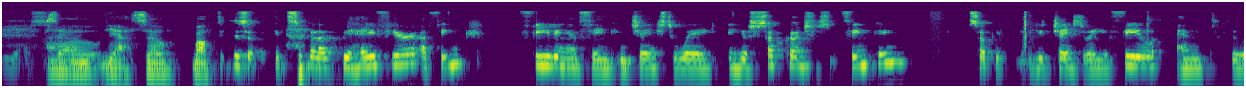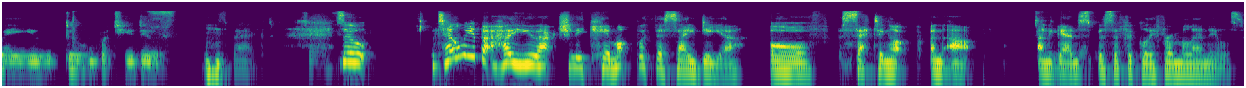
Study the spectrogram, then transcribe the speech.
Yes. So um, yeah, so well. It is, it's about behavior, I think, feeling and thinking, change the way in your subconscious thinking, so you change the way you feel and the way you do what you do. Mm-hmm. Respect. So, so tell me about how you actually came up with this idea of setting up an app and again specifically for millennials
